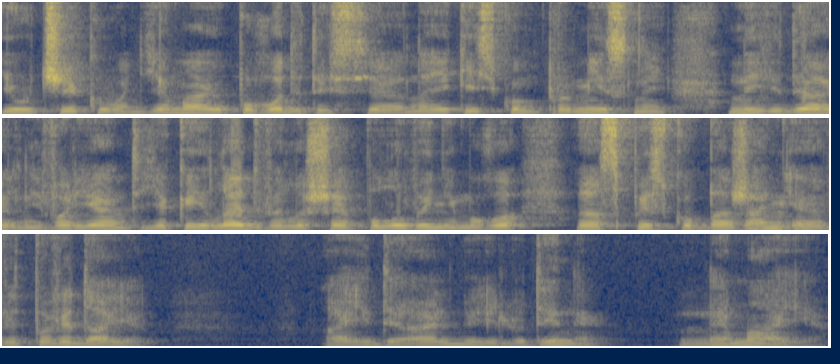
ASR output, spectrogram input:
і очікувань я маю погодитись на якийсь компромісний, неідеальний варіант, який ледве лише половині мого списку бажань відповідає. А ідеальної людини немає.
